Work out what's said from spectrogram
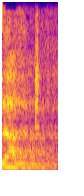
blood.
